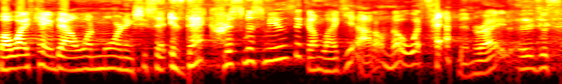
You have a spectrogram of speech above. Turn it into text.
My wife came down one morning. She said, Is that Christmas music? I'm like, Yeah, I don't know what's happened, right? It's just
